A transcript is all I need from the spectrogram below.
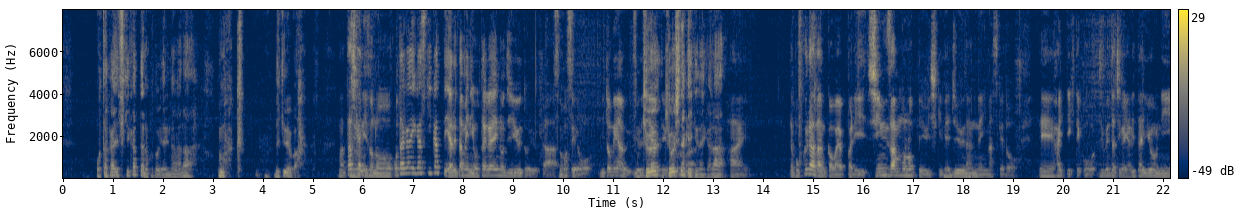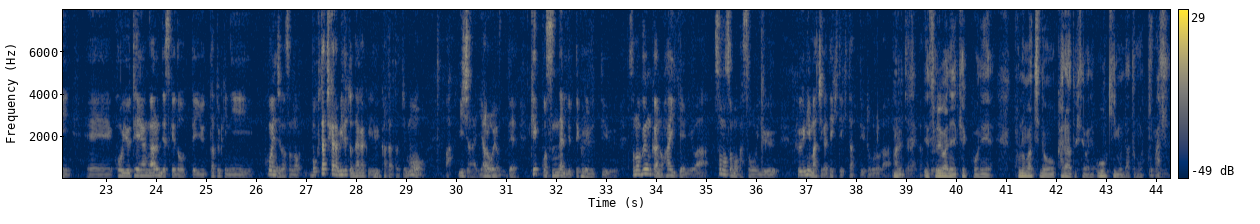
お互い好き勝手なことをやりながらうまくできればまあ確かにそのお互いが好き勝手やるためにお互いの自由というか個性を認め合う許し合う許許容しなきゃいけい。ないからはい。で僕らなんかはやっぱり新参者っていう意識で十何年いますけど、で入ってきてこう自分たちがやりたいように、えーこういう提案があるんですけどって言った時に高円寺のその僕たちから見ると長くいる方たちも「あいいじゃないやろうよ」って結構すんなり言ってくれるっていうその文化の背景にはそもそもがそういう風に街ができてきたっていうところがあるんじゃないかう。でそれはね結構ねこの町のカラーとしてはね大きいもんだと思っています。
